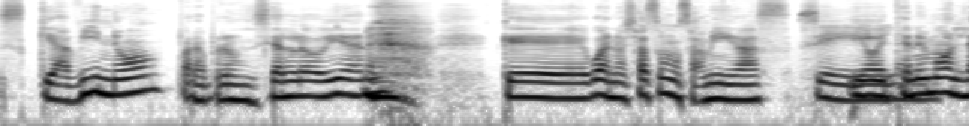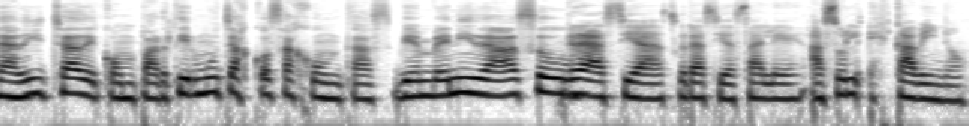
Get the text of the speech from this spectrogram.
Schiavino, para pronunciarlo bien, que bueno, ya somos amigas. Sí, y tenemos la dicha de compartir muchas cosas juntas. Bienvenida, Azu. Gracias, gracias, Ale. Azul Escabino.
